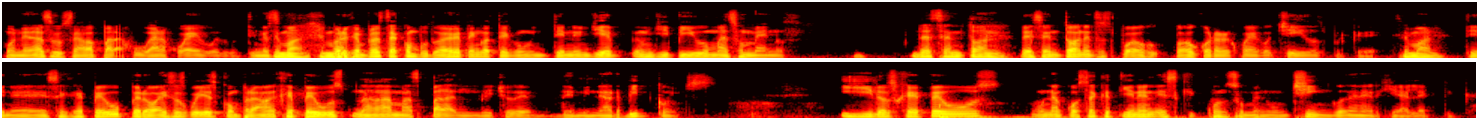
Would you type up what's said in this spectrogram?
monedas se usaba para jugar juegos. güey. Tienes- por ejemplo, esta computadora que tengo, tengo un- tiene un, un GPU más o menos De centón. de centón, entonces puedo, puedo correr juegos chidos porque Simón. tiene ese GPU, pero esos güeyes compraban GPUs nada más para el hecho de, de minar bitcoins. Y los GPUs, una cosa que tienen es que consumen un chingo de energía eléctrica.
